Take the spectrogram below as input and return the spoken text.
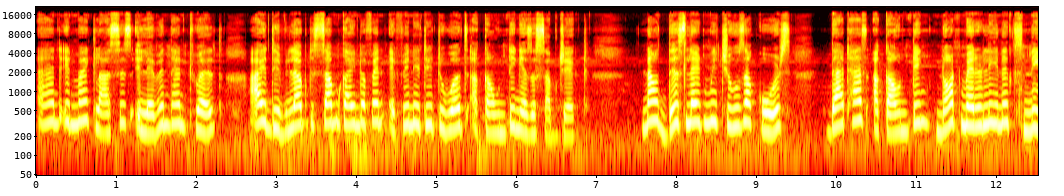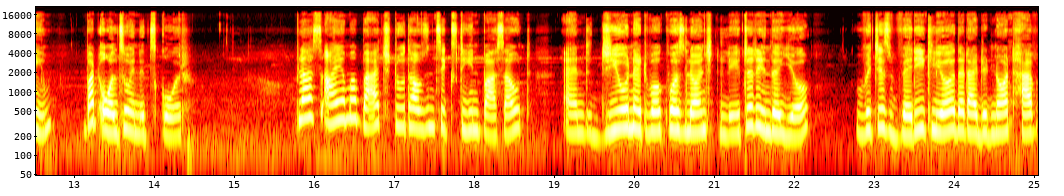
And in my classes 11th and 12th, I developed some kind of an affinity towards accounting as a subject. Now, this led me choose a course that has accounting not merely in its name but also in its core. Plus, I am a batch 2016 pass out, and Jio Network was launched later in the year, which is very clear that I did not have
